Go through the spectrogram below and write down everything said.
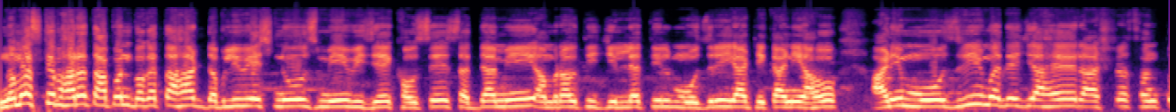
नमस्ते भारत आपण बघत आहात डब्ल्यू एच न्यूज मी विजय खवसे सध्या मी अमरावती जिल्ह्यातील मोजरी या ठिकाणी आहो. आणि मोजरीमध्ये जे आहे राष्ट्रसंत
